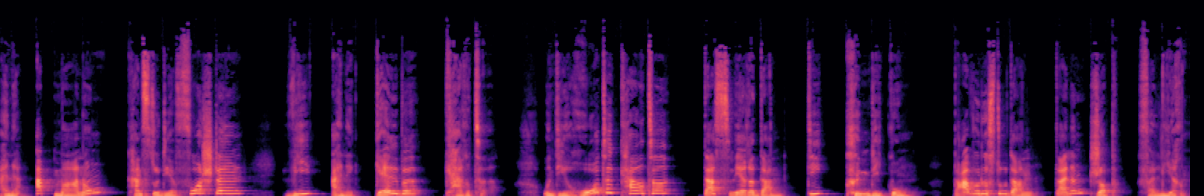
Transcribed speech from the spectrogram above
Eine Abmahnung kannst du dir vorstellen wie eine gelbe Karte. Und die rote Karte, das wäre dann die Kündigung. Da würdest du dann deinen Job verlieren.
